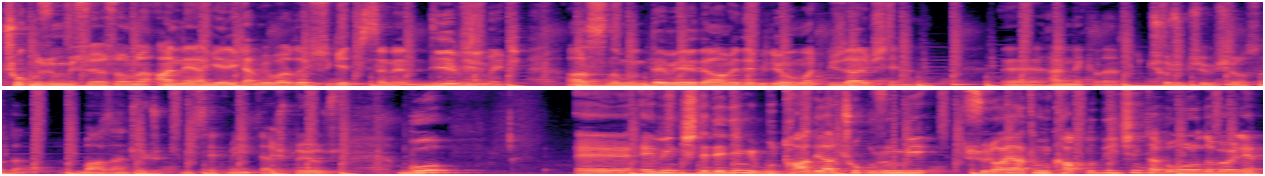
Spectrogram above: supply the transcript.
çok uzun bir süre sonra anne ya gelirken bir bardak su getirsene diyebilmek aslında bunu demeye devam edebiliyor olmak güzel bir şey yani. Ee, her ne kadar çocukça bir şey olsa da bazen çocuk gibi hissetmeye ihtiyaç duyuyoruz. Bu e, evin işte dediğim gibi bu tadilat çok uzun bir süre hayatımı kapladığı için tabii orada böyle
